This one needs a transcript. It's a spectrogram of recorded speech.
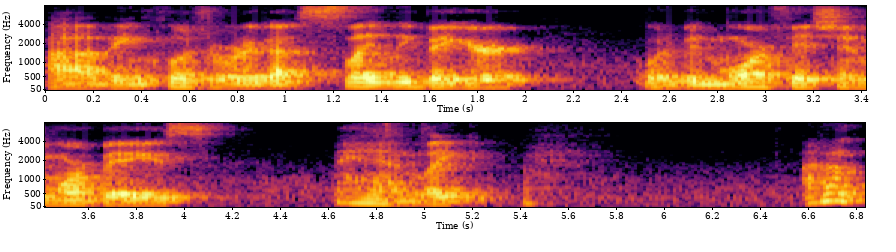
Uh, the enclosure would have got slightly bigger, would have been more efficient, more bass. Man, like, I don't.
